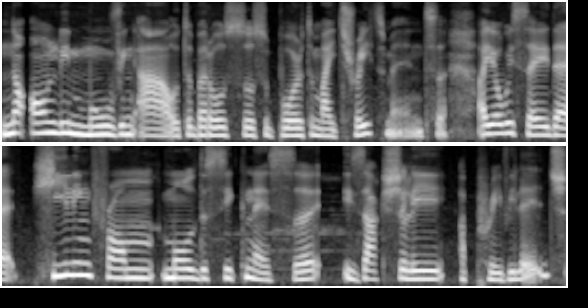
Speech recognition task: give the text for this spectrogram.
not only moving out, but also support my treatment. I always say that healing from mold sickness uh, is actually a privilege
